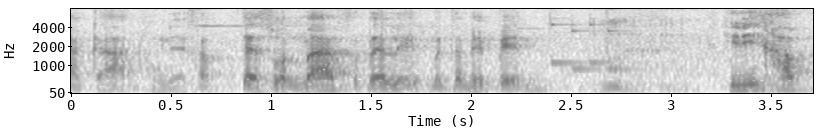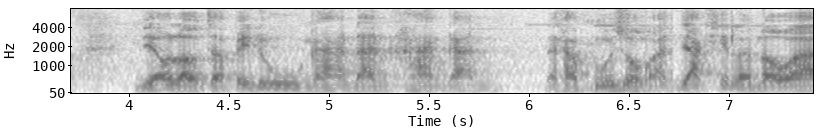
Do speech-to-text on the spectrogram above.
อากาศพวกเนี้ยครับแต่ส่วนมากสแตนเลสมันจะไม่เป็นอืม ทีนี้ครับ เดี๋ยวเราจะไปดูงานด้านข้างกันนะครับคุณผู้ชมอาจอยากเห็นแล้วนะว่า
